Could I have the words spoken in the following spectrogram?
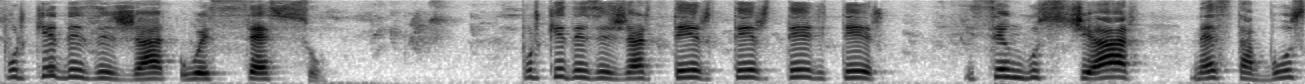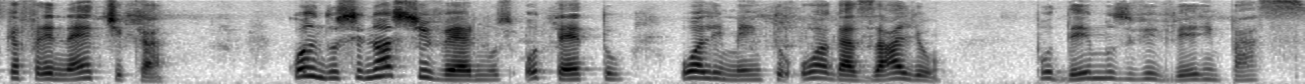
Por que desejar o excesso? Por que desejar ter, ter, ter e ter e se angustiar nesta busca frenética? Quando, se nós tivermos o teto, o alimento, o agasalho, podemos viver em paz,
